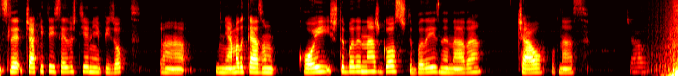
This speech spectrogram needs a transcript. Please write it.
след, чакайте и следващия ни епизод. А, няма да казвам кой ще бъде наш гост, ще бъде изненада. Чао от нас. Чао.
